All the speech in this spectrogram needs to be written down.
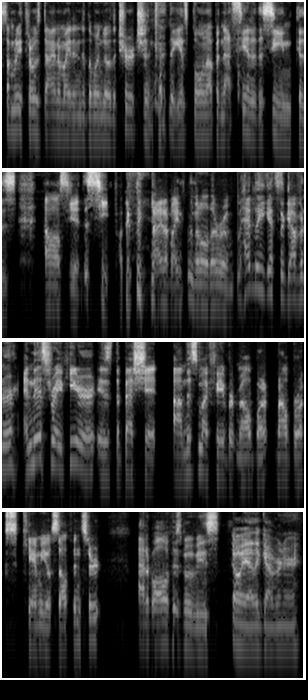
somebody throws dynamite into the window of the church and it gets blown up, and that's the end of the scene. Because how else you end the scene? Fucking dynamite in the middle of the room. Hedley gets the governor, and this right here is the best shit. Um, this is my favorite Mel, Bro- Mel Brooks cameo self insert out of all of his movies. Oh yeah, the governor.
